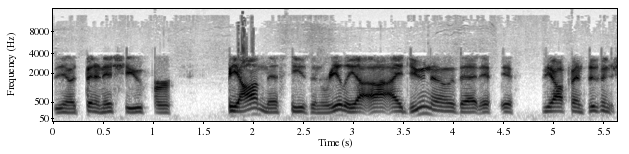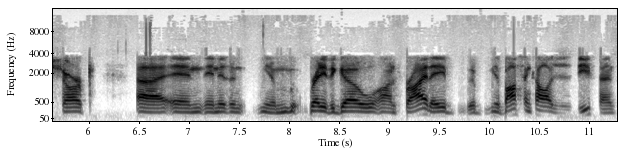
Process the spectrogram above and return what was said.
you know it's been an issue for beyond this season. Really, I, I do know that if if the offense isn't sharp uh, and and isn't you know ready to go on Friday, you know, Boston College's defense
